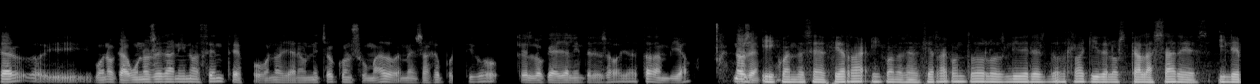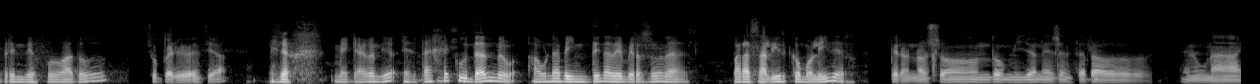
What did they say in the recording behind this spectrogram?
Claro, y bueno, que algunos eran inocentes, pues bueno, ya era un hecho consumado. El mensaje político, que es lo que a ella le interesaba, ya estaba enviado. No sé, Y cuando se encierra, y cuando se encierra con todos los líderes Dothraki de los Calasares y le prende fuego a todo, supervivencia. pero me cago en Dios, está ejecutando a una veintena de personas para salir como líder. Pero no son dos millones encerrados en una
